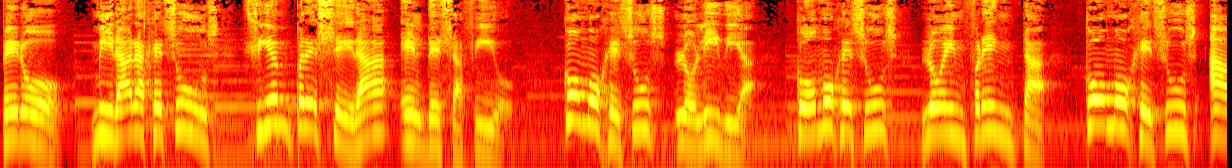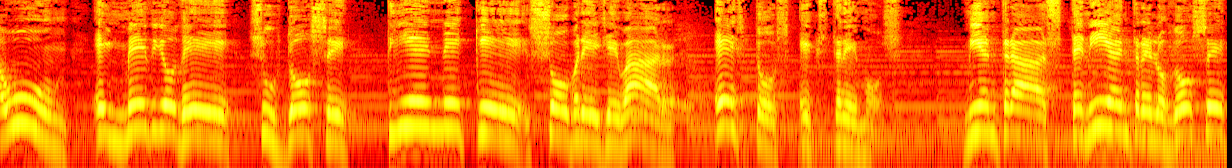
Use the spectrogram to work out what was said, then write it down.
Pero mirar a Jesús siempre será el desafío. Cómo Jesús lo lidia, cómo Jesús lo enfrenta, cómo Jesús aún en medio de sus doce tiene que sobrellevar estos extremos. Mientras tenía entre los doce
